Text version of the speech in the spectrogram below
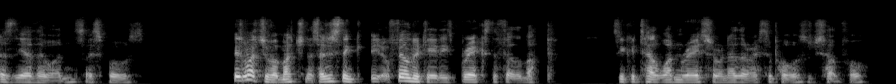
as the other ones, I suppose. It's much of a muchness. I just think you know, filmically, at least breaks the film up, so you could tell one race from another, I suppose, which is helpful.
